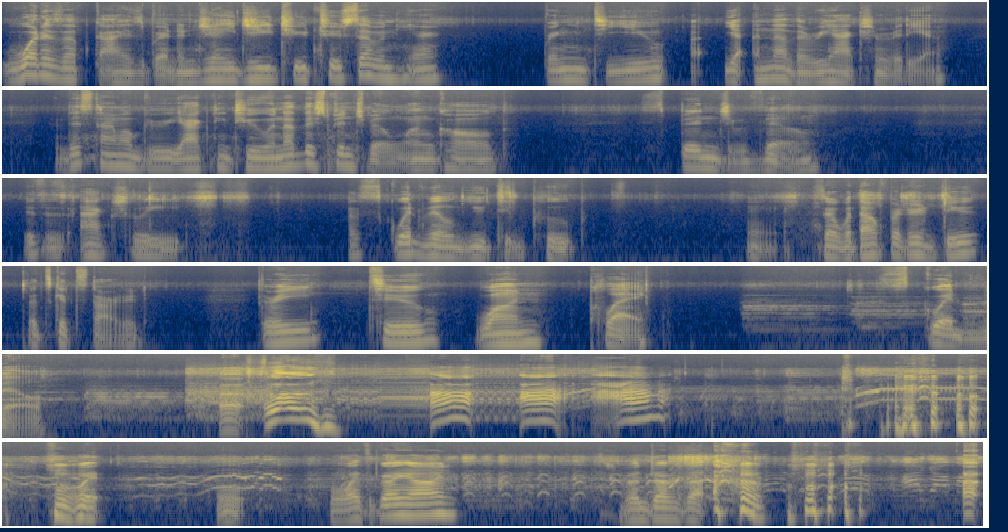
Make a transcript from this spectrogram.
What is up, guys? Brandon JG227 here, bringing to you uh, yet another reaction video. This time I'll be reacting to another Spongeville one called Spingeville. This is actually a Squidville YouTube poop. So without further ado, let's get started. Three, two, one, play. Squidville. Uh, whoa! Ah, ah, ah! Wait. What's going on? SpongeBob's uh,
